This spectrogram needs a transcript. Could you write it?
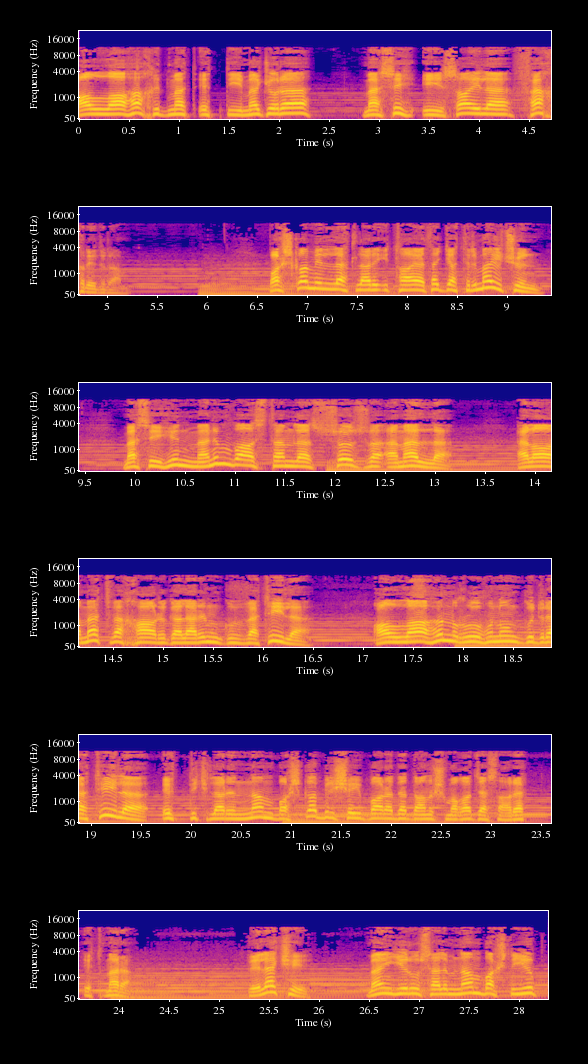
Allaha xidmət etdiyimə görə Məsih İsa ilə fəxr edirəm. Başqa millətləri itayətə gətirmək üçün Məsihin mənim vasitəmlə söz və əməllə, əlamət və xariqələrin qüvvəti ilə, Allahın ruhunun qüdrəti ilə etdiklərindən başqa bir şey barədə danışmağa cəsarət etmərəm. Belə ki, mən Yerusəlimdən başlayıb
